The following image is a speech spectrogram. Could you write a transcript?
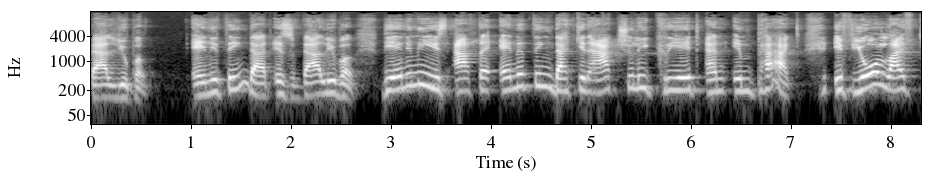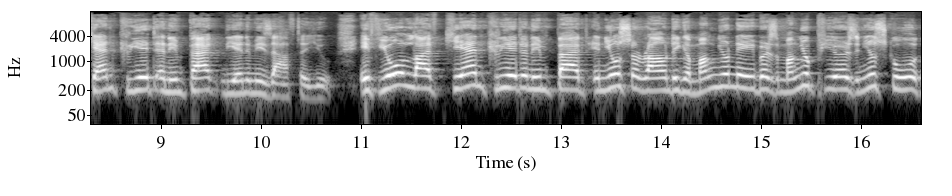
valuable anything that is valuable. The enemy is after anything that can actually create an impact. If your life can create an impact, the enemy is after you. If your life can create an impact in your surrounding, among your neighbors, among your peers, in your school,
